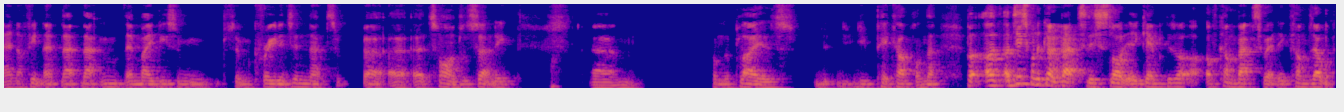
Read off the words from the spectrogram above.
and I think that, that that there may be some some credence in that uh, uh at times, and certainly um, from the players you pick up on that. But I, I, just want to go back to this slightly again because I, have come back to it and it comes out.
